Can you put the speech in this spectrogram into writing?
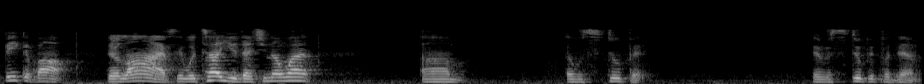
speak about their lives, they would tell you that, you know what? Um, it was stupid. It was stupid for them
